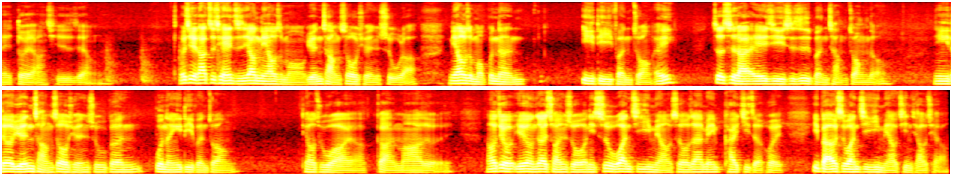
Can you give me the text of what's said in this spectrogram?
哎，对啊，其实是这样。而且他之前一直要瞄什么原厂授权书啦，瞄什么不能异地分装。哎，这次来 AG 是日本厂装的哦，你的原厂授权书跟不能异地分装。跳出来啊！干妈的！然后就也有人在传说，你十五万剂疫苗的时候在那边开记者会，一百二十万剂疫苗静悄悄。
